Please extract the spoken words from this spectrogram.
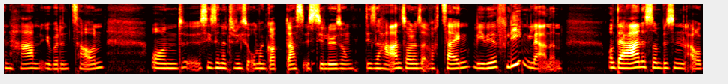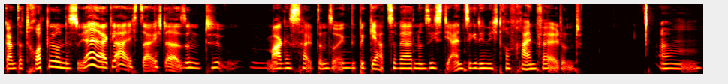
ein Hahn über den Zaun und sie sind natürlich so, oh mein Gott, das ist die Lösung. Dieser Hahn soll uns einfach zeigen, wie wir fliegen lernen. Und der Hahn ist so ein bisschen ein arroganter Trottel und ist so, ja, ja, klar, ich zeige euch das. Und äh, mag es halt dann so irgendwie begehrt zu werden und sie ist die Einzige, die nicht drauf reinfällt und ähm,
